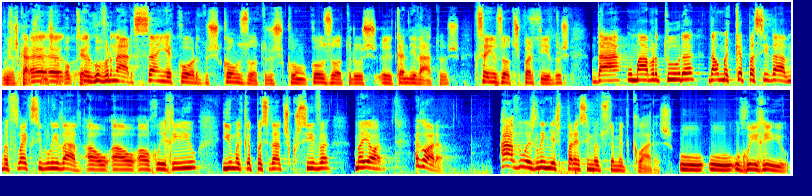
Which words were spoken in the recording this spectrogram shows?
meus caros, estamos com pouco tempo. A governar sem acordos com os outros, com, com os outros uh, candidatos, sem os outros partidos, dá uma abertura, dá uma capacidade, uma flexibilidade ao, ao, ao Rui Rio e uma capacidade discursiva maior. Agora, há duas linhas que parecem-me absolutamente claras. O, o, o Rui Rio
